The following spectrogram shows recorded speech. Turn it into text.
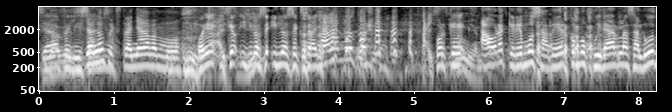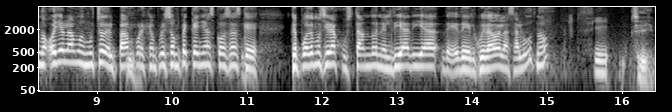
Ya, feliz Ya año. los extrañábamos. Oye, y, que- y los, y los extrañábamos porque, porque ahora queremos saber cómo cuidar la salud. ¿no? Hoy hablamos mucho del pan, por ejemplo, y son pequeñas cosas que, que podemos ir ajustando en el día a día de- del cuidado de la salud, ¿no? Sí. Sí,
